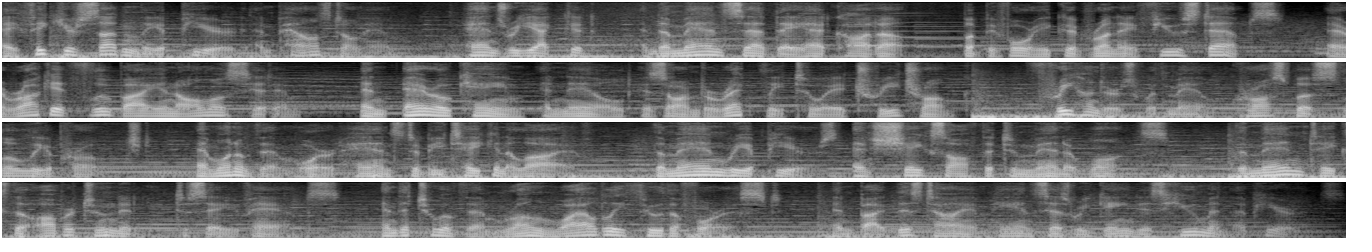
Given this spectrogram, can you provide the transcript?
a figure suddenly appeared and pounced on him. Hans reacted, and the man said they had caught up. But before he could run a few steps, a rocket flew by and almost hit him. An arrow came and nailed his arm directly to a tree trunk. Three hunters with mailed crossbows slowly approached, and one of them ordered Hans to be taken alive. The man reappears and shakes off the two men at once. The man takes the opportunity to save Hans, and the two of them run wildly through the forest. And by this time, Hans has regained his human appearance.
